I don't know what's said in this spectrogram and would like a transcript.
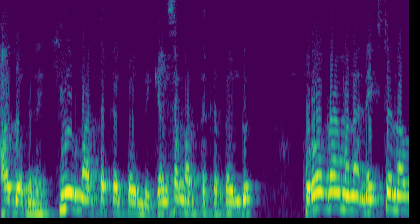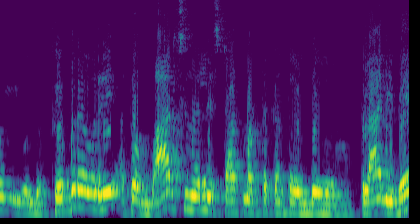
ಹಾಗೂ ಅದನ್ನ ಕ್ಯೂರ್ ಮಾಡ್ತಕ್ಕಂಥ ಒಂದು ಕೆಲಸ ಮಾಡ್ತಕ್ಕಂಥ ಒಂದು ಪ್ರೋಗ್ರಾಮ್ ಅನ್ನ ನೆಕ್ಸ್ಟ್ ನಾವು ಈ ಒಂದು ಫೆಬ್ರವರಿ ಅಥವಾ ಮಾರ್ಚ್ನಲ್ಲಿ ಸ್ಟಾರ್ಟ್ ಮಾಡ್ತಕ್ಕಂಥ ಒಂದು ಪ್ಲಾನ್ ಇದೆ.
